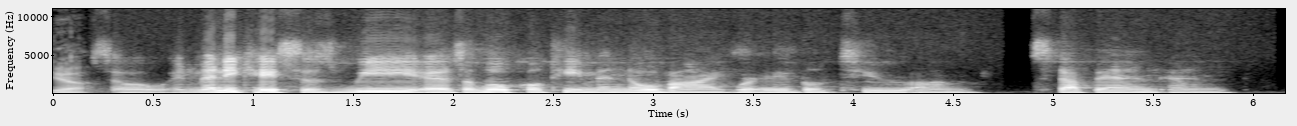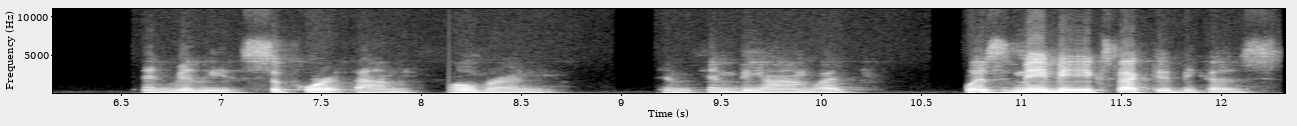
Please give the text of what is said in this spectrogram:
Yeah. So in many cases we as a local team in novi were able to um, step in and and really support them over and, and, and beyond what was maybe expected because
